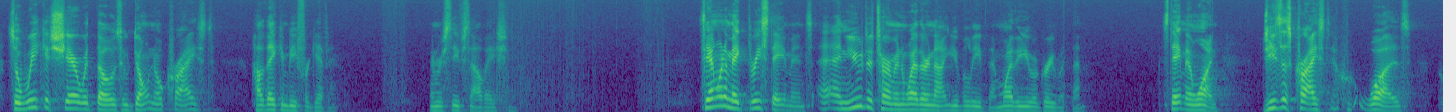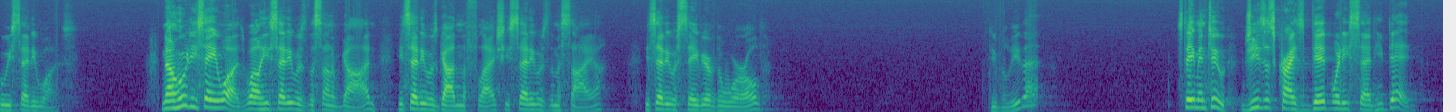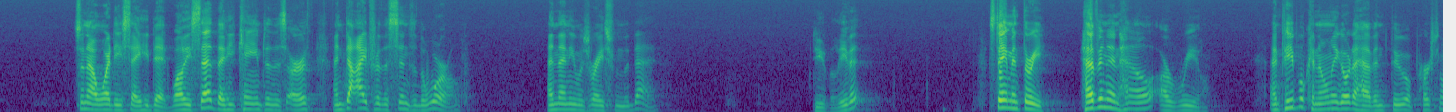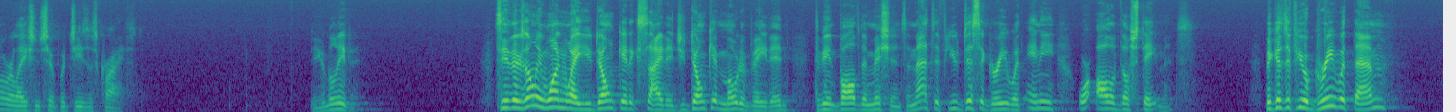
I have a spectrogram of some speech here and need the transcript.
so we could share with those who don't know Christ how they can be forgiven and receive salvation. See, I want to make three statements, and you determine whether or not you believe them, whether you agree with them. Statement one Jesus Christ was who he said he was. Now, who did he say he was? Well, he said he was the Son of God. He said he was God in the flesh. He said he was the Messiah. He said he was Savior of the world. Do you believe that? Statement two Jesus Christ did what he said he did. So now, what did he say he did? Well, he said that he came to this earth and died for the sins of the world. And then he was raised from the dead. Do you believe it? Statement three Heaven and hell are real. And people can only go to heaven through a personal relationship with Jesus Christ. Do you believe it? See, there's only one way you don't get excited, you don't get motivated to be involved in missions, and that's if you disagree with any or all of those statements. Because if you agree with them,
